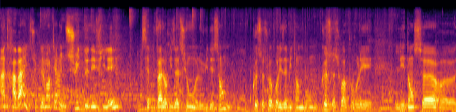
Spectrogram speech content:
un travail supplémentaire, une suite de défilés, cette valorisation euh, le 8 décembre, que ce soit pour les habitants de Bron, que ce soit pour les, danseurs, euh,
